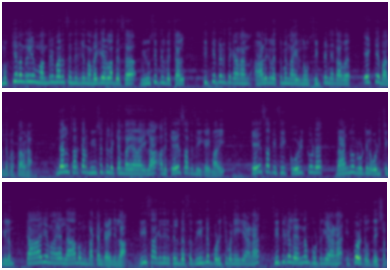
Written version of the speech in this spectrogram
മുഖ്യമന്ത്രിയും മന്ത്രിമാരും സഞ്ചരിച്ച നവകേരള ബസ് മ്യൂസിയത്തിൽ വെച്ചാൽ ടിക്കറ്റ് എടുത്ത് കാണാൻ ആളുകൾ എത്തുമെന്നായിരുന്നു സി പി നേതാവ് എ കെ ബാലന്റെ പ്രസ്താവന. എന്തായാലും സർക്കാർ മ്യൂസിയത്തിൽ വെക്കാൻ തയ്യാറായില്ല. അത് K S R T C കൈമാറി. K S R T C Kozhikode Bangalore റൂട്ടിൽ ഓടിച്ചെങ്കിലും കാര്യമായ ലാഭം ഉണ്ടാക്കാൻ കഴിഞ്ഞില്ല. ഈ സാഹചര്യത്തിൽ ബസ് വീണ്ടും പൊളിച്ചു പണിയുകയാണ് സീറ്റുകളുടെ എണ്ണം കൂട്ടുകയാണ് ഇപ്പോഴത്തെ ഉദ്ദേശം.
